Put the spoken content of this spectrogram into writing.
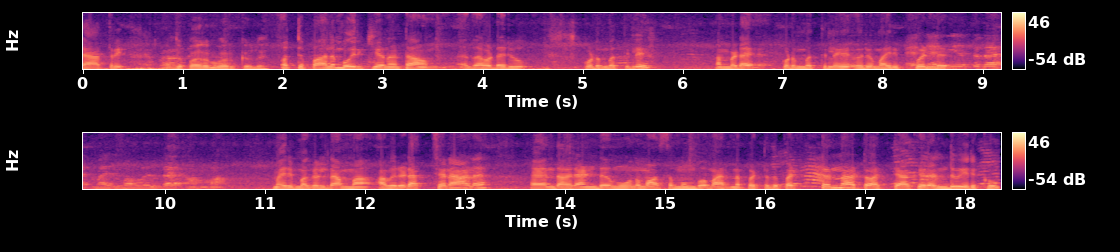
രാത്രി ഒറ്റപ്പാലം പോയിരിക്കുകയാണ് കേട്ടോ. അത് അവിടെ ഒരു കുടുംബത്തിൽ നമ്മുടെ കുടുംബത്തിൽ ഒരു മരിപ്പുണ്ട്. അനിയത്തിയുടെ മരുമകളുടെ അമ്മ. മരുമകളുടെ അമ്മ. അവരുടെ അച്ഛനാണ് എന്താ രണ്ട് മൂന്ന് മാസം മുമ്പ് മരണപ്പെട്ടത്. പെട്ടെന്ന് കേട്ടോ അറ്റാക്ക് രണ്ടുപേർക്കും.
